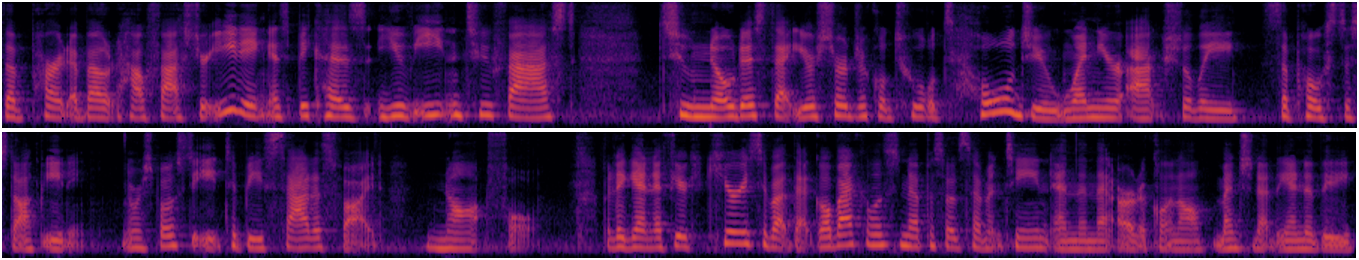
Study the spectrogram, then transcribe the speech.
the part about how fast you're eating is because you've eaten too fast to notice that your surgical tool told you when you're actually supposed to stop eating. We're supposed to eat to be satisfied, not full. But again, if you're curious about that, go back and listen to episode 17 and then that article, and I'll mention at the end of the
